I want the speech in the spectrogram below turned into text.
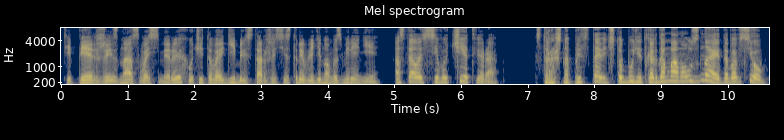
Теперь же из нас восьмерых, учитывая гибель старшей сестры в ледяном измерении, осталось всего четверо. Страшно представить, что будет, когда мама узнает обо всем.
